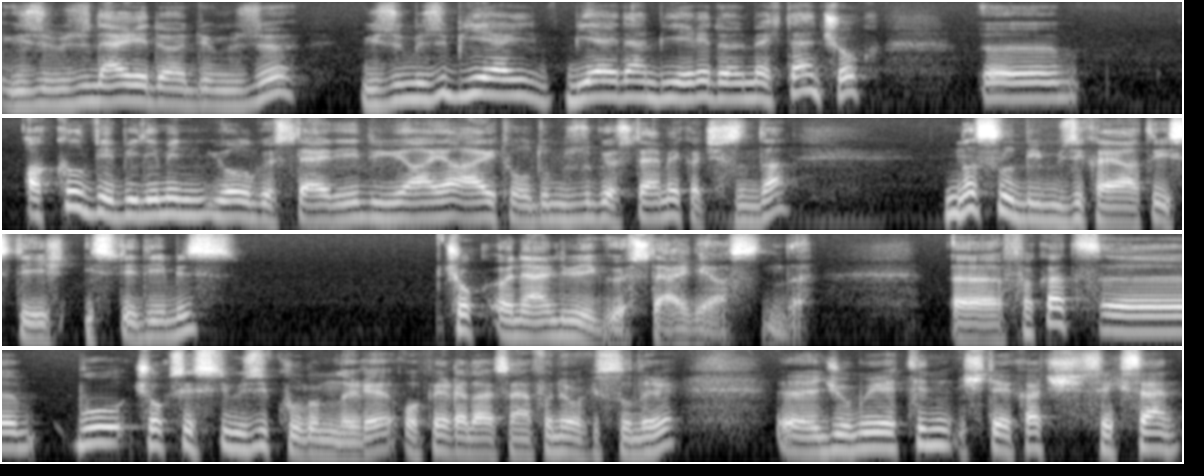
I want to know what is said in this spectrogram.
yüzümüzü nereye döndüğümüzü, yüzümüzü bir yer bir yerden bir yere dönmekten çok e, akıl ve bilimin yol gösterdiği dünyaya ait olduğumuzu göstermek açısından nasıl bir müzik hayatı istediğimiz çok önemli bir gösterge aslında. E, fakat e, bu çok sesli müzik kurumları, operalar, senfoni orkestraları e, Cumhuriyet'in işte kaç 80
